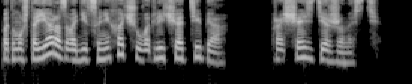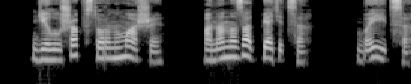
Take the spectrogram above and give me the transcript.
Потому что я разводиться не хочу, в отличие от тебя. Прощай сдержанность. Делаю шаг в сторону Маши. Она назад пятится. Боится.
